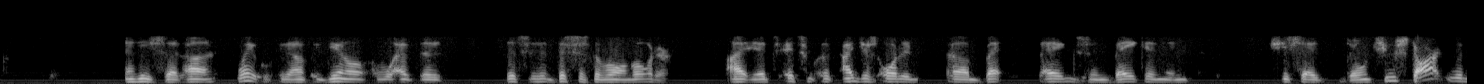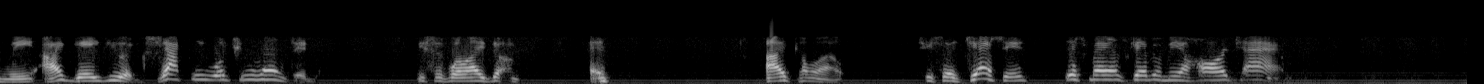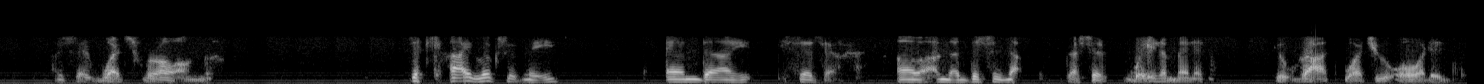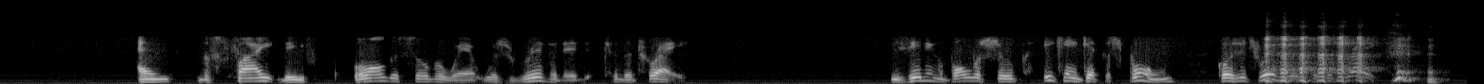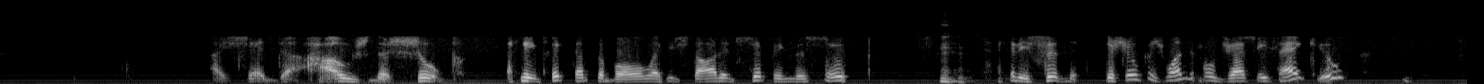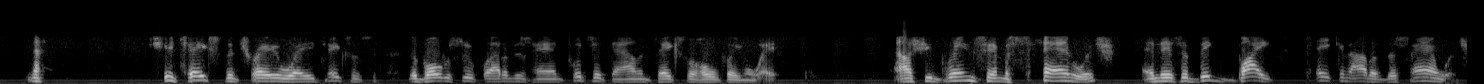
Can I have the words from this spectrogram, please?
and he said, uh, "Wait, you know, you know, this is this is the wrong order. I it's it's I just ordered uh, be- eggs and bacon and she said don't you start with me i gave you exactly what you wanted he says well i don't i come out she says jesse this man's giving me a hard time i said what's wrong the guy looks at me and uh, he, says uh, not- this is not I said, wait a minute. You got what you ordered. And the fight, the all the silverware was riveted to the tray. He's eating a bowl of soup. He can't get the spoon because it's riveted to the tray. I said, uh, how's the soup? And he picked up the bowl and he started sipping the soup. and he said, the soup is wonderful, Jesse. Thank you. she takes the tray away, takes the, the bowl of soup out of his hand, puts it down, and takes the whole thing away. Now she brings him a sandwich, and there's a big bite taken out of the sandwich.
